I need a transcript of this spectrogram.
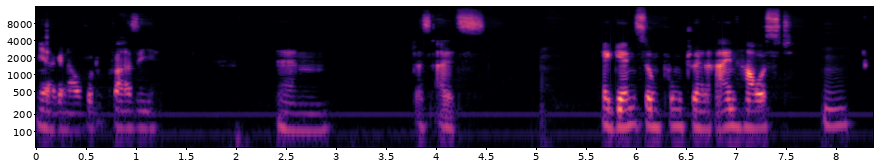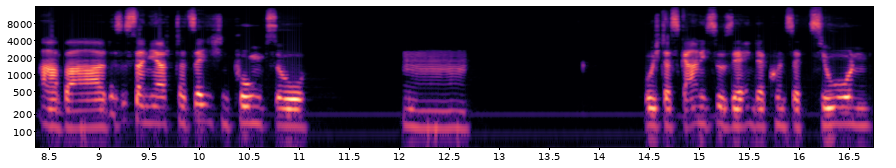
ja, genau, wo du quasi ähm, das als Ergänzung punktuell reinhaust. Mhm. Aber das ist dann ja tatsächlich ein Punkt so, mh, hm, wo ich das gar nicht so sehr in der Konzeption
